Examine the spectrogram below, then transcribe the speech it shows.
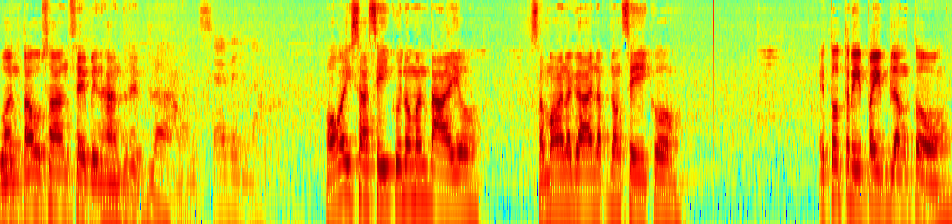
1,700 lang. 1.7 lang. Okay, sa Seiko naman tayo. Sa mga naghahanap ng Seiko. Ito, 3.5 lang to.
